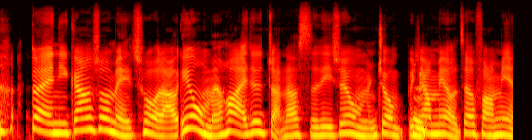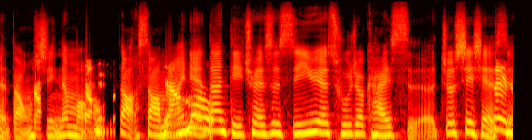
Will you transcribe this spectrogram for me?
对，你刚刚说没错啦，因为我们后来就是转到私立，所以我们就比较没有这方面的东西，嗯、那么少少忙一点。但的确是十一月初。就开始了，就谢谢谁，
